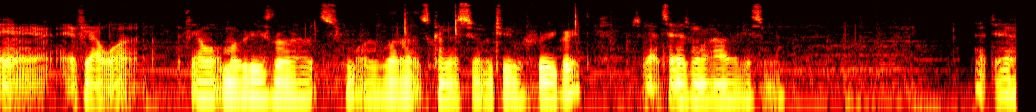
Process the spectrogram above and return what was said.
And if y'all want If y'all want more of these loadouts, more loadouts coming soon too, free break. So that's as more out of this one. Right there.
